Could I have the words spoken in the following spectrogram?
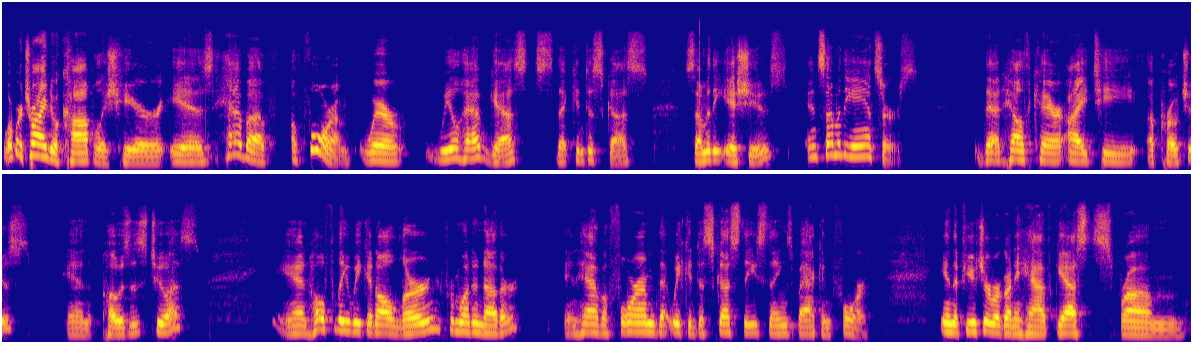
What we're trying to accomplish here is have a, a forum where we'll have guests that can discuss some of the issues and some of the answers that healthcare IT approaches and poses to us. And hopefully, we can all learn from one another and have a forum that we can discuss these things back and forth. In the future, we're going to have guests from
